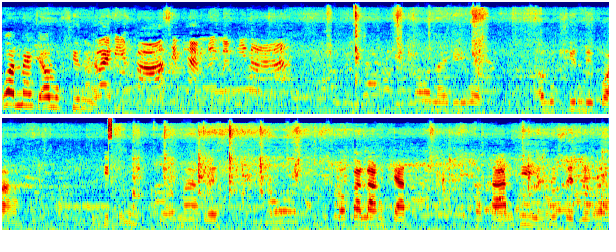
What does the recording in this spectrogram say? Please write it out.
อ้วนแม่จะเอาลูกชิ้นเนี่ยอะไรดีคะสิบแถมหนึ่งนะพี่นะเอาอันไหนดีกว่าเอาลูกชิ้นดีกว่าคิดสวยมากเลยเรากำลังจัดสถานที่ยังไม่เสร็จเลยค่ะ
